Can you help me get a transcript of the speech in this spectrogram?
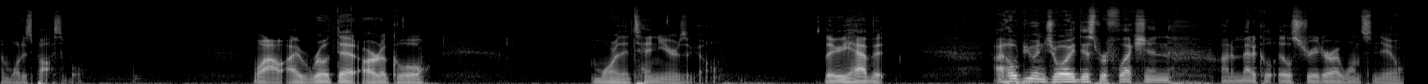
and what is possible. Wow, I wrote that article more than 10 years ago. So there you have it. I hope you enjoyed this reflection on a medical illustrator I once knew,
